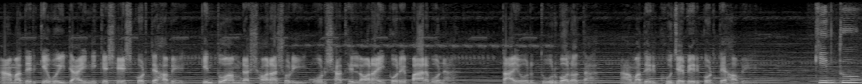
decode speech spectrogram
আমাদেরকে ওই ডাইনিকে শেষ করতে হবে কিন্তু আমরা সরাসরি ওর সাথে লড়াই করে পারব না। তাই ওর দুর্বলতা আমাদের খুঁজে বের করতে হবে। কিন্তু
